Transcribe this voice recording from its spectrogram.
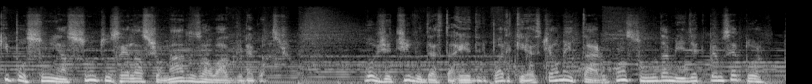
que possuem assuntos relacionados ao agronegócio. O objetivo desta rede de podcast é aumentar o consumo da mídia pelo setor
